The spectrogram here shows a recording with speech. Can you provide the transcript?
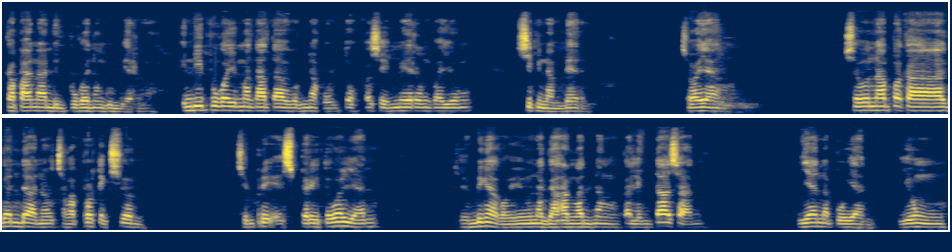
kapanalin po kayo ng gobyerno. Hindi po kayo matatawag na kulto kasi meron kayong sick number. So, ayan. So, napakaganda, no? Tsaka protection. Siyempre, spiritual yan. Sabi nga ko, yung naghahangad ng kaligtasan, yan na po yan. Yung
